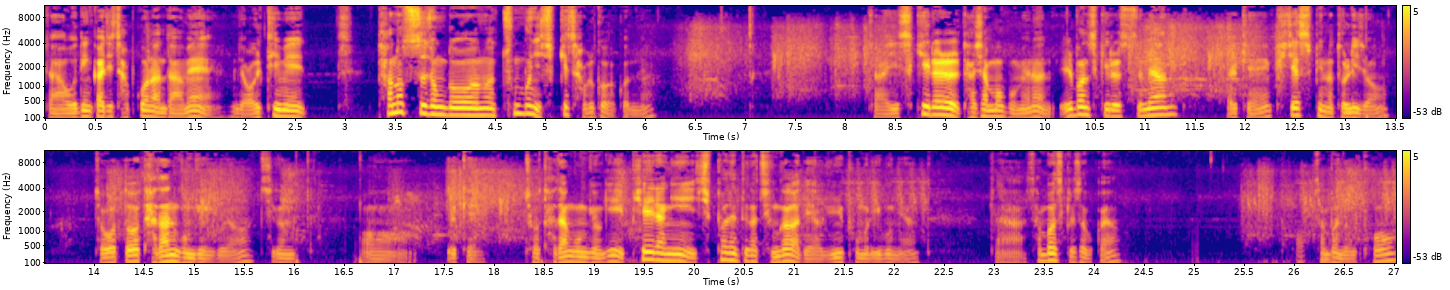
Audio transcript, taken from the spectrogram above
자, 오딘까지 잡고 난 다음에 이제 얼티밋 타노스 정도는 충분히 쉽게 잡을 것 같거든요. 자, 이 스킬을 다시 한번 보면은 1번 스킬을 쓰면 이렇게 PJ 스피너 돌리죠. 저것도 다단 공격이고요. 지금 어, 이렇게 저 다단 공격이 피해량이 10%가 증가가 돼요. 유니폼을 입으면. 자, 3번 스킬 써볼까요? 3번 용포.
